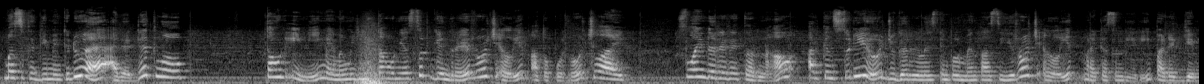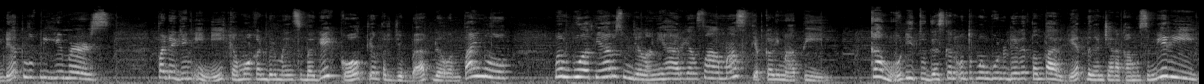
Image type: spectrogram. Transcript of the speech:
Masuk ke game yang kedua, ada Deadloop. Tahun ini memang menjadi tahunnya subgenre Roach Elite ataupun Roach-like. Selain dari Returnal, Arkane Studio juga rilis implementasi Roach Elite mereka sendiri pada game Deadloop nih gamers. Pada game ini, kamu akan bermain sebagai Colt yang terjebak dalam time loop, membuatnya harus menjalani hari yang sama setiap kali mati. Kamu ditugaskan untuk membunuh deretan target dengan cara kamu sendiri,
